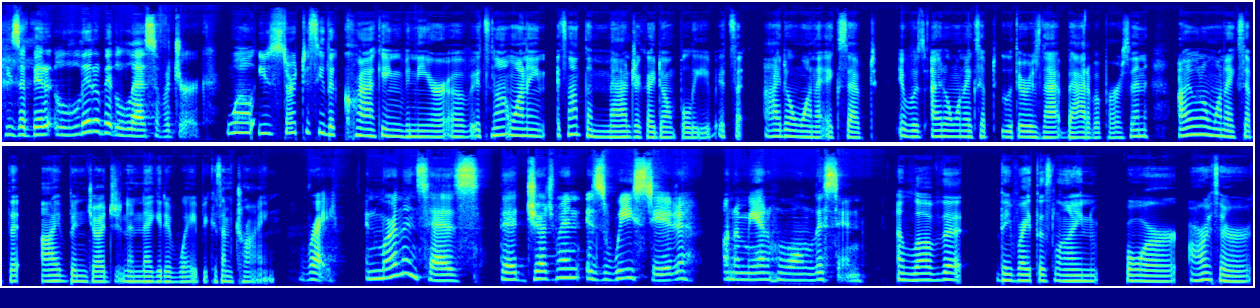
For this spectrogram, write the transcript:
he's a bit, a little bit less of a jerk. Well, you start to see the cracking veneer of it's not wanting, it's not the magic I don't believe. It's that I don't want to accept, it was, I don't want to accept Uther is that bad of a person. I don't want to accept that I've been judged in a negative way because I'm trying. Right. And Merlin says that judgment is wasted on a man who won't listen. I love that they write this line for Arthur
